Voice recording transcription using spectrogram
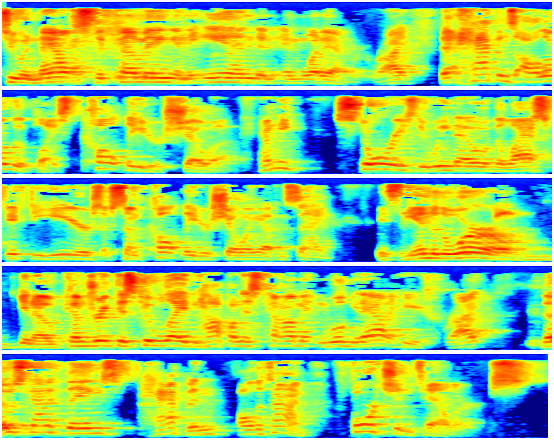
To announce the coming and the end and, and whatever, right? That happens all over the place. Cult leaders show up. How many stories do we know of the last 50 years of some cult leader showing up and saying, it's the end of the world, you know, come drink this Kool-Aid and hop on this comet and we'll get out of here, right? Those kind of things happen all the time. Fortune tellers,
